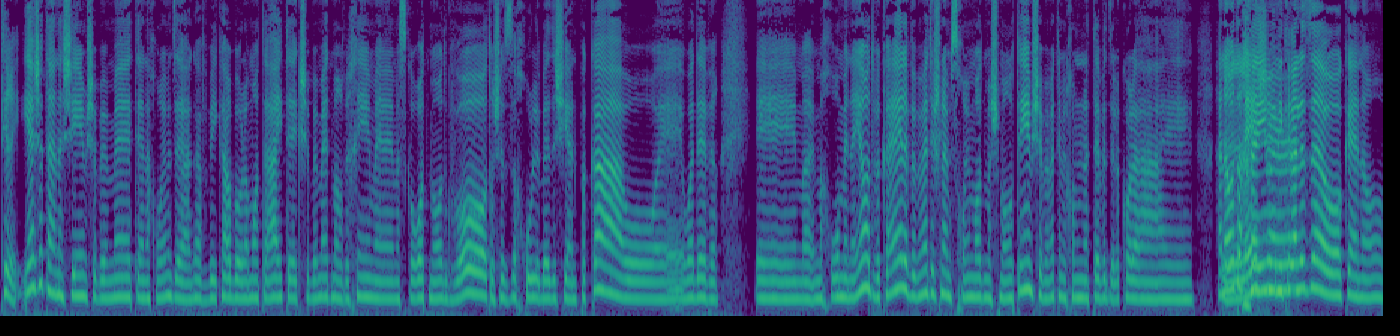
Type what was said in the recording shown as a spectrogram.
תראי, יש את האנשים שבאמת, אנחנו רואים את זה, אגב, בעיקר בעולמות ההייטק, שבאמת מרוויחים אה, משכורות מאוד גבוהות, או שזכו באיזושהי הנפקה, או whatever. אה, מ- מכרו מניות וכאלה, ובאמת יש להם סכומים מאוד משמעותיים, שבאמת הם יכולים לנתב את זה לכל ה- אה. החיים, נקרא לזה, או כן, או...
